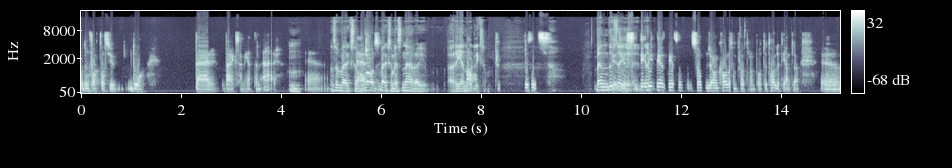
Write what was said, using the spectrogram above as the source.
Och de fattas ju då där verksamheten är. Mm. Eh, alltså verksam, var, verksamhetsnära arenor ja, liksom. Precis. Men du säger... det, det, det, det, som, som Jan Carlson pratade om på 80-talet egentligen. Eh,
